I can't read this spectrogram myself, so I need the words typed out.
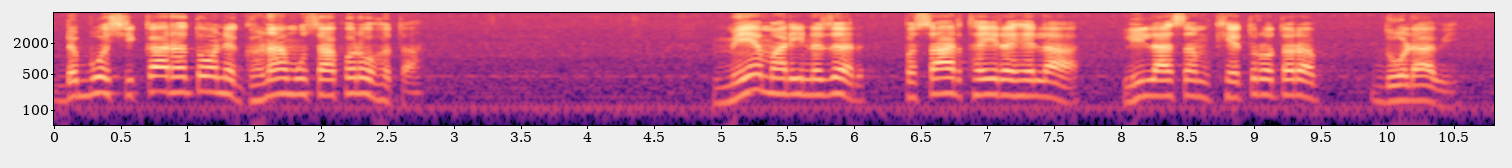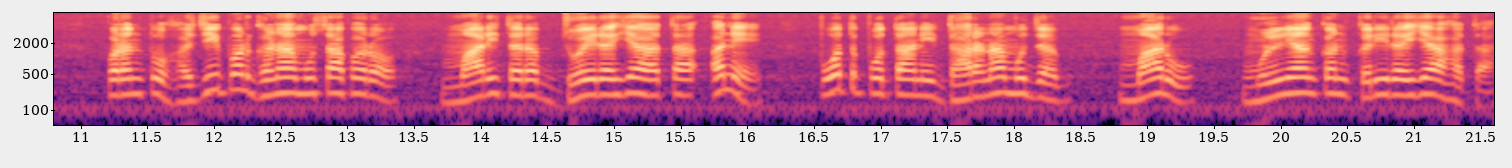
ડબ્બો શિકાર હતો અને ઘણા મુસાફરો હતા. મેં મારી નજર પસાર થઈ રહેલા લીલાસમ ખેતરો તરફ દોડાવી, પરંતુ હજી પણ ઘણા મુસાફરો મારી તરફ જોઈ રહ્યા હતા અને પોતપોતાની ધારણા મુજબ મારું મૂલ્યાંકન કરી રહ્યા હતા.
